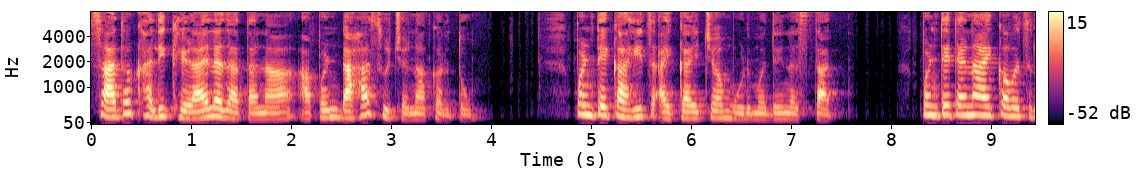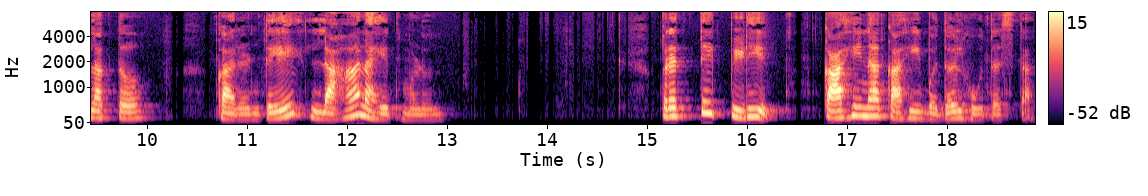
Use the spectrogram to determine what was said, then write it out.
साधं खाली खेळायला जाताना आपण दहा सूचना करतो. पण ते काहीच ऐकायच्या मूडमध्ये नसतात. पण ते त्यांना ऐकावंच लागतं कारण ते लहान आहेत म्हणून. प्रत्येक पिढीत काही ना काही बदल होत असतात.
